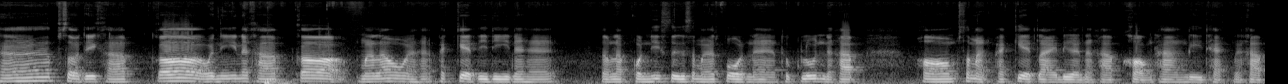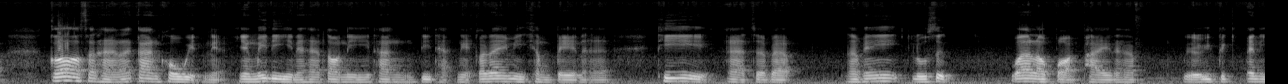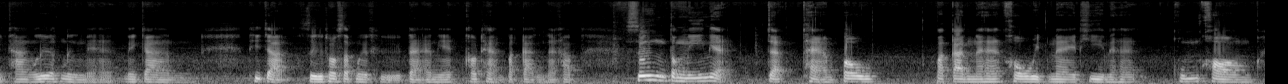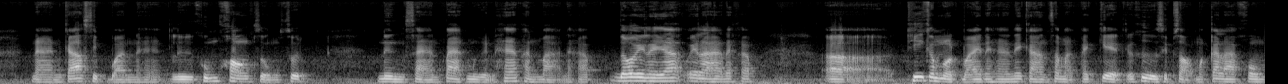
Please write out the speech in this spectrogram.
ครับ สวัสดีครับ ก็วันนี้นะครับก็มาเล่านะฮะแพ็กเกจดีๆนะฮะสำหรับคนที่ซื้อสมาร์ทโฟนนะทุกรุ่นนะครับ พร้อมสมัครแพ็กเกจรายเดือนนะครับของทาง d t แทนะครับ ก็สถานการณ์โควิดเนี่ยยังไม่ดีนะฮะตอนนี้ทาง d t แทเนี่ยก็ได้มีแคมเปญนะฮะที่อาจจะแบบทำให้รู้สึกว่าเราปลอดภัยนะครับหรืออีกเป็นอีกทางเลือกหนึ่งนะฮะในการ ที่จะซื้อโทรศัพท์มือถือ แต่อันนี้เขาแถมประกันนะครับ ซึ่งตรงนี้เนี่ยจะแถมโปรประกันนะฮะโควิด -19 นะฮะคุ้มครองนาน 90 วันนะฮะหรือคุ้มครองสูงสุด 185,000 บาทนะครับ โดยระยะเวลานะครับที่กำหนดไว้นะฮะในการสมัครแพ็กเกจก็คือ 12 มกราคม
